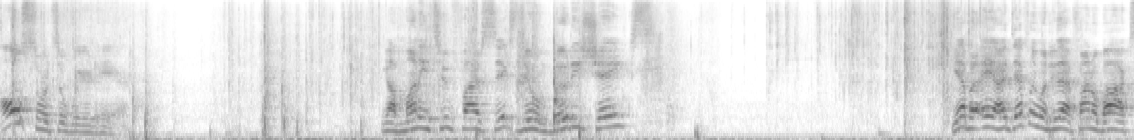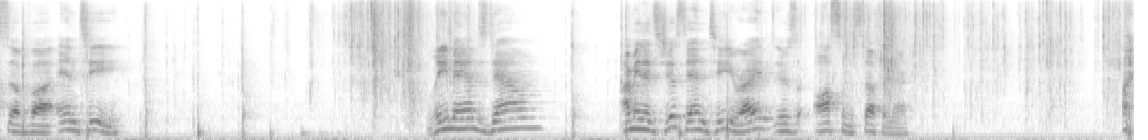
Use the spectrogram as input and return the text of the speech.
all sorts of weird hair. got Money 256 doing booty shakes. Yeah, but hey, I definitely want to do that final box of uh, NT. Lee Man's down. I mean, it's just NT, right? There's awesome stuff in there.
